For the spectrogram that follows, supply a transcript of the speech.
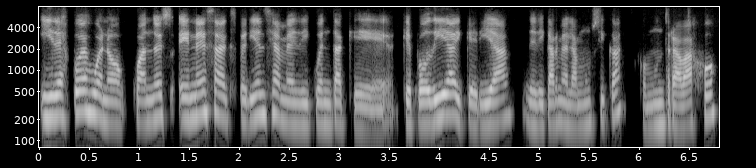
Y después, bueno, cuando es, en esa experiencia me di cuenta que, que podía y quería dedicarme a la música como un trabajo.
